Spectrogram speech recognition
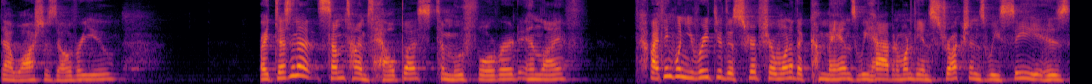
that washes over you. Right? Doesn't that sometimes help us to move forward in life? I think when you read through the scripture, one of the commands we have and one of the instructions we see is,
